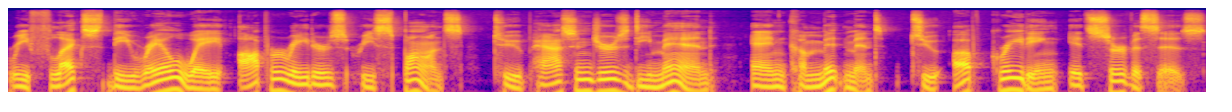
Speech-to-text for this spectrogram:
reflects the railway operator's response to passengers' demand and commitment to upgrading its services.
